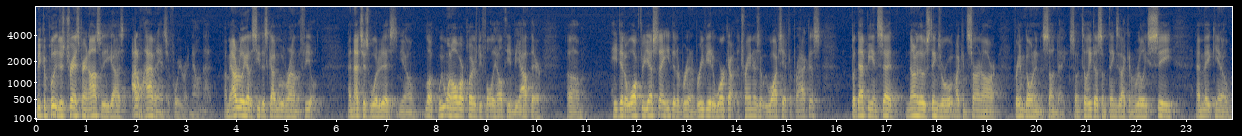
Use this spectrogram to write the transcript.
Be completely just transparent, honest with you guys. I don't have an answer for you right now on that. I mean, I really got to see this guy move around the field and that's just what it is. You know, look, we want all of our players to be fully healthy and be out there. Um, he did a walkthrough yesterday. He did a, an abbreviated workout with the trainers that we watched after practice. But that being said, none of those things are what my concern are for him going into Sunday. So until he does some things that I can really see and make, you know,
